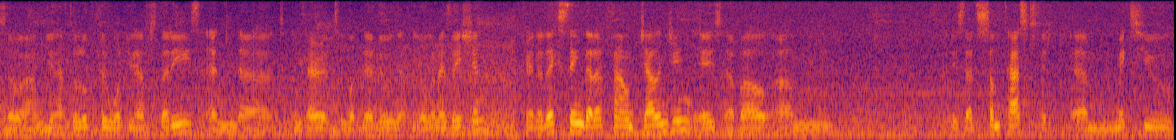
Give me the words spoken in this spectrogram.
So um, you have to look through what you have studies and uh, to compare it to what they're doing at the organization. Okay, the next thing that I found challenging is about um, is that some tasks it um, makes you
